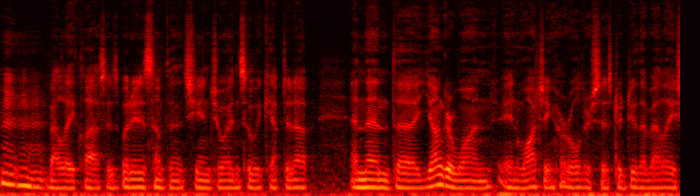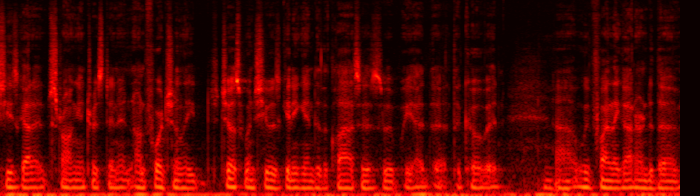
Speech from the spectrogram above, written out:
mm-hmm. ballet classes. But it is something that she enjoyed, and so we kept it up. And then the younger one, in watching her older sister do the ballet, she's got a strong interest in it. And unfortunately, just when she was getting into the classes, we had the, the COVID. Mm-hmm. Uh, we finally got her into the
